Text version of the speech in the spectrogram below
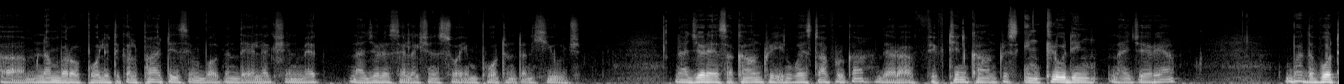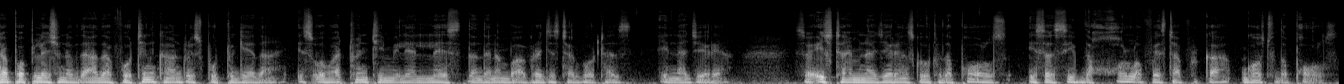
um, number of political parties involved in the election make Nigeria's election so important and huge. Nigeria is a country in West Africa. There are 15 countries, including Nigeria. But the voter population of the other 14 countries put together is over 20 million less than the number of registered voters in Nigeria. So each time Nigerians go to the polls, it's as if the whole of West Africa goes to the polls.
